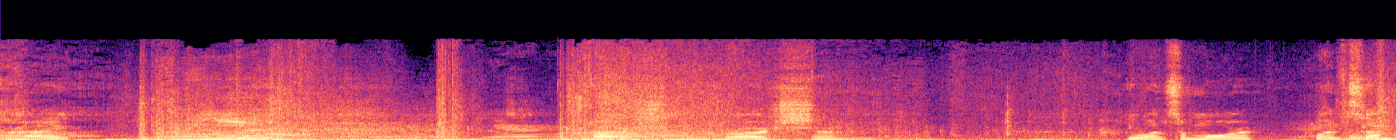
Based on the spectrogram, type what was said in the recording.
Alright. Yeah. Crush. Crush him. You want some more? Want some?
